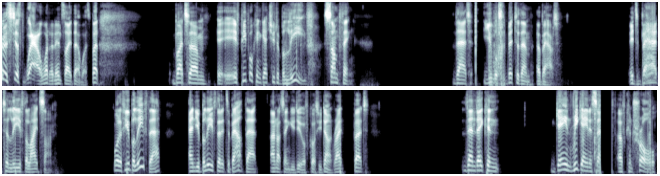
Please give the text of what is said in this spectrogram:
it's just wow, what an insight that was. But but um, if people can get you to believe something that you will submit to them about, it's bad to leave the lights on. Well, if you believe that, and you believe that it's about that, I'm not saying you do, of course you don't, right? But then they can gain regain a sense of control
